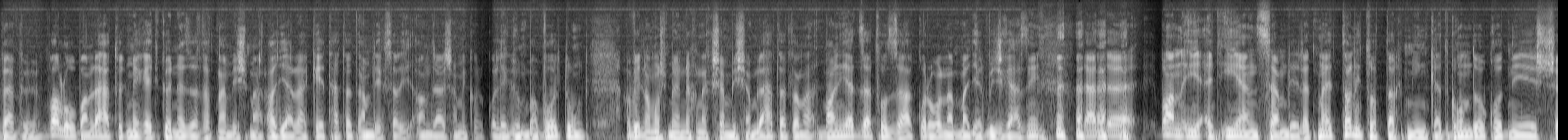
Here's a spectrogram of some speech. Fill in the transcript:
vevő. Valóban lehet, hogy még egy környezetet nem ismer. Adjál rá két hetet, emlékszel, így, András, amikor kollégiumban voltunk, a villamosmérnöknek semmi sem lehetetlen. Van jegyzet hozzá, akkor holnap megyek vizsgázni. Tehát eh, van egy ilyen szemlélet, mert tanítottak minket gondolkodni, és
